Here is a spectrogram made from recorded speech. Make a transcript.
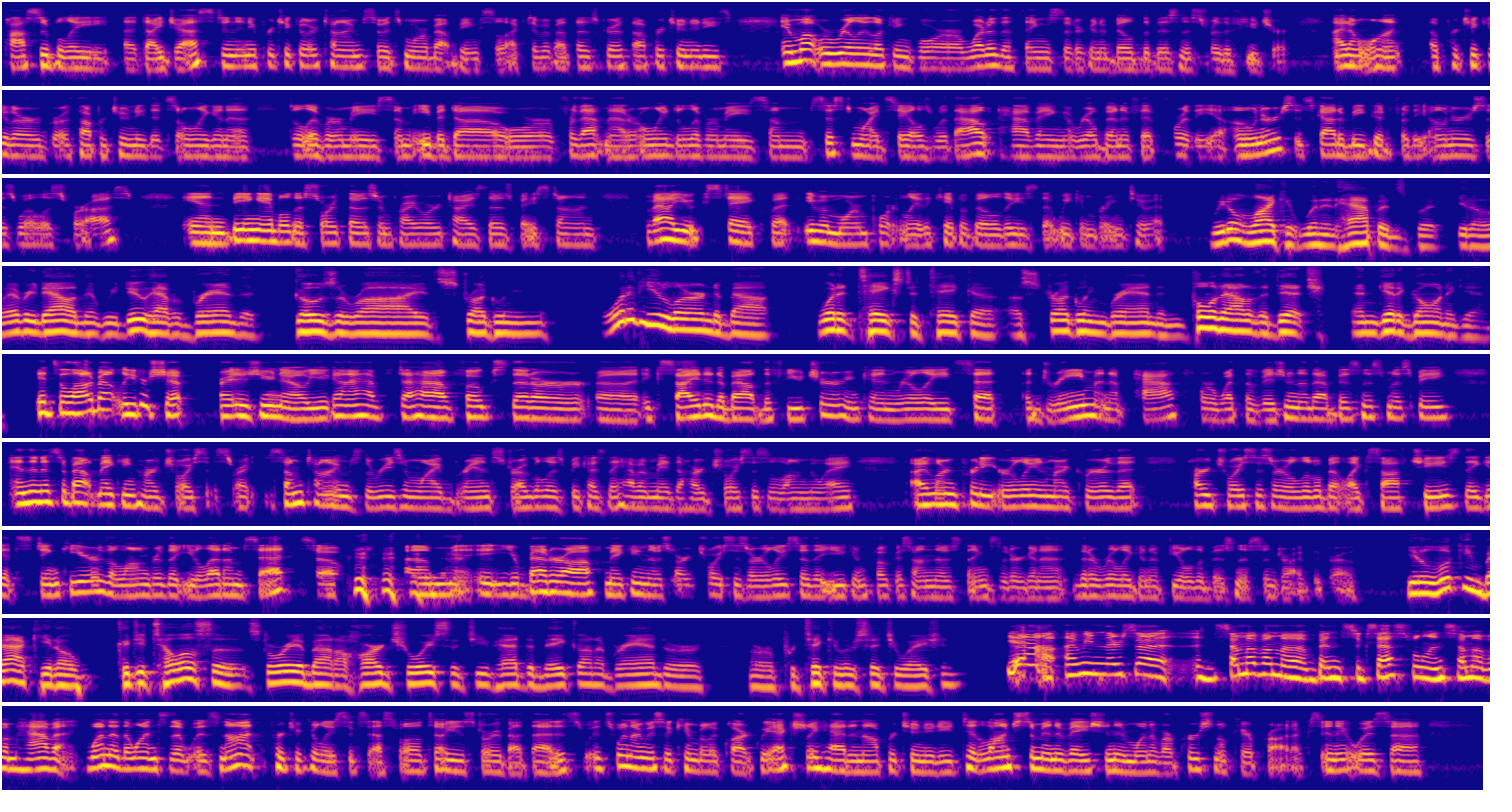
possibly uh, digest in any particular time. So it's more about being selective about those growth opportunities. And what we're really looking for are what are the things that are going to build the business for the future. I don't want a particular growth opportunity that's only going to deliver me some EBITDA or, for that matter, only deliver me some system wide sales without having a real benefit for the owners. It's got to be good for the owners as well as for us. And being able to sort those and prioritize those based on value at stake, but even more importantly, the capabilities that we can bring to it. We don't like it when it happens, but you know, every now and then we do have a brand that goes awry, it's struggling. What have you learned about what it takes to take a, a struggling brand and pull it out of the ditch and get it going again? It's a lot about leadership right as you know you're going to have to have folks that are uh, excited about the future and can really set a dream and a path for what the vision of that business must be. And then it's about making hard choices, right? Sometimes the reason why brands struggle is because they haven't made the hard choices along the way. I learned pretty early in my career that hard choices are a little bit like soft cheese. They get stinkier the longer that you let them set. So um, you're better off making those hard choices early so that you can focus on those things that are gonna that are really gonna fuel the business and drive the growth. You know, looking back, you know, could you tell us a story about a hard choice that you've had to make on a brand or or a particular situation? Yeah, I mean, there's a some of them have been successful and some of them haven't. One of the ones that was not particularly successful, I'll tell you a story about that. It's it's when I was at Kimberly Clark. We actually had an opportunity to launch some innovation in one of our personal care products, and it was, uh,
